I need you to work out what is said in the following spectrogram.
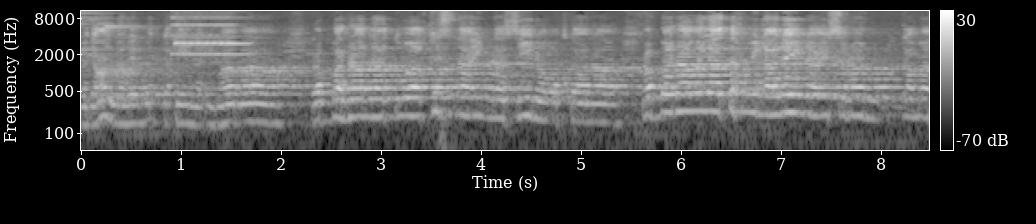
واجعلنا للمتقين إماما. ربنا لا تؤاخذنا إن نسينا وأخطأنا. ربنا ولا تحمل علينا إسرا كما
